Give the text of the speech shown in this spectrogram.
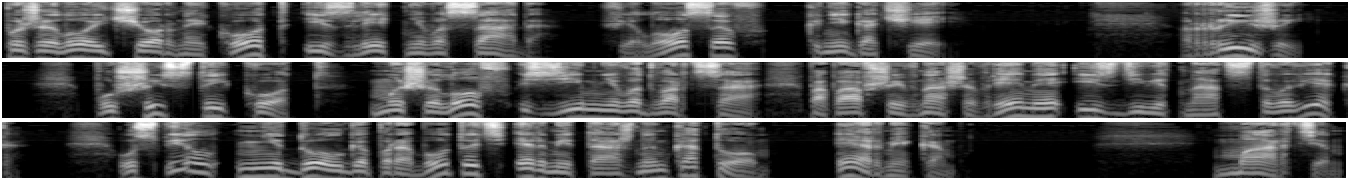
пожилой черный кот из летнего сада, философ, книгачей. Рыжий, пушистый кот, мышелов Зимнего дворца, попавший в наше время из XIX века. Успел недолго поработать эрмитажным котом, эрмиком. Мартин,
